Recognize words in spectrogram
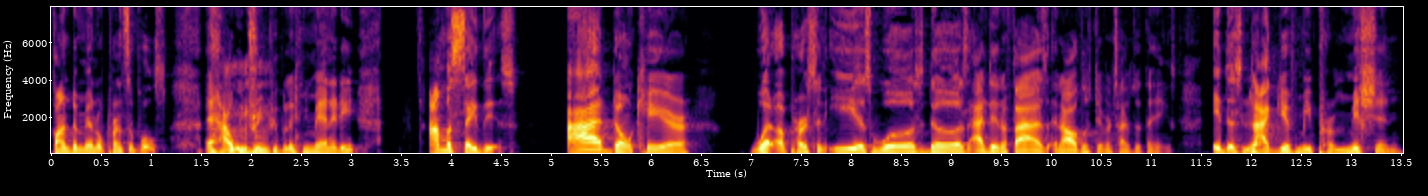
fundamental principles and how we treat Mhm. people in humanity. I'm gonna say this. I don't care what a person is, was, does, identifies, and all those different types of things. It does Yep. not give me permission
